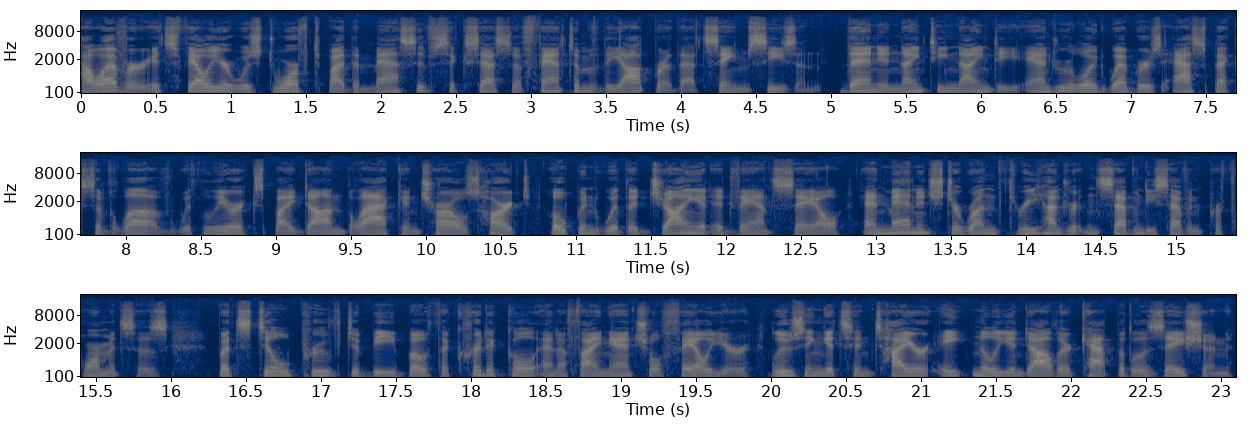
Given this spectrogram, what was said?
However, its failure was dwarfed by the massive success of Phantom of the Opera that same season. Then, in 1990, Andrew Lloyd Webber's Aspects of Love, with lyrics by Don Black and Charles Hart, opened with a giant advance sale and managed to run 377 performances, but still proved to be both a critical and a financial failure, losing its entire $8 million capitalization,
